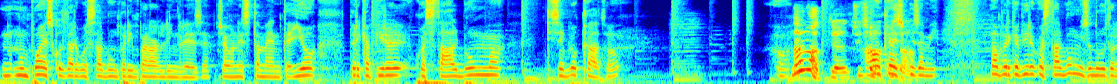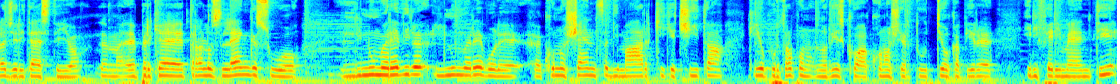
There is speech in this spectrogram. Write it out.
non puoi ascoltare quest'album per imparare l'inglese. Cioè, onestamente, io per capire quest'album. Ti sei bloccato? Oh. No, no, ci sono. Ah, ok, sono. scusami. No, per capire quest'album mi sono dovuto leggere i testi io. eh, eh, Perché tra lo slang suo, l'innumerevole, l'innumerevole eh, conoscenza di marchi che cita, che io purtroppo non, riesco a conoscere tutti o capire i riferimenti.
